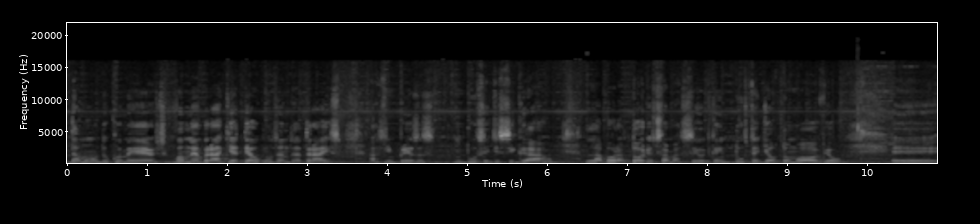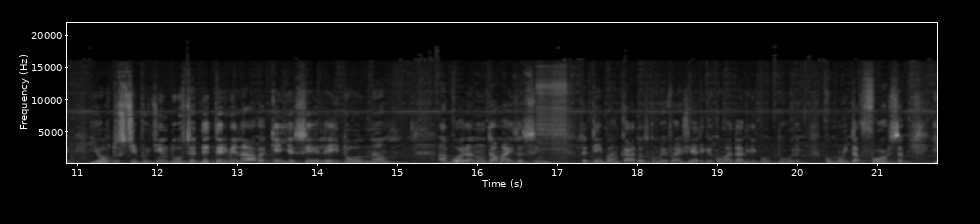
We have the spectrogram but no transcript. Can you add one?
da mão do comércio. Vamos lembrar que até alguns anos atrás, as empresas, indústria de cigarro, laboratórios farmacêuticos, indústria de automóvel é, e outros tipos de indústria determinava quem ia ser eleito ou não. Agora não está mais assim. Você tem bancadas como a evangélica e como a da agricultura, com muita força, e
